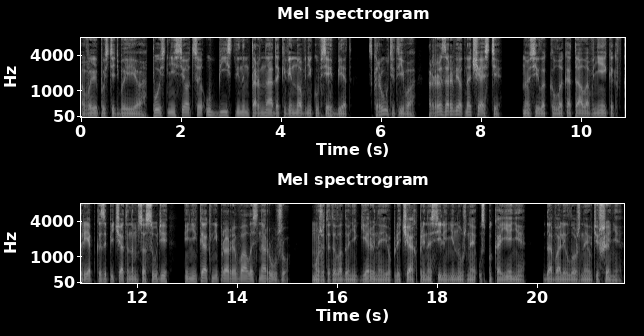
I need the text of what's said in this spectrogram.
Выпустить бы ее, пусть несется убийственным торнадо к виновнику всех бед, скрутит его, разорвет на части. Но сила клокотала в ней, как в крепко запечатанном сосуде, и никак не прорывалась наружу. Может, это ладони Геры на ее плечах приносили ненужное успокоение, давали ложное утешение.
